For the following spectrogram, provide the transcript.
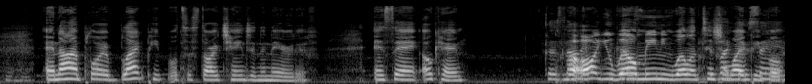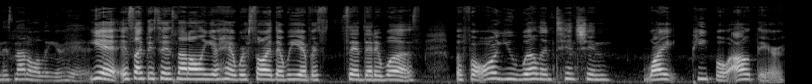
Mm-hmm. And I implore black people to start changing the narrative and saying, okay, for all you well meaning, well intentioned like white people. Saying, it's not all in your head. Yeah, it's like they say it's not all in your head. We're sorry that we ever said that it was. But for all you well intentioned white people out there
